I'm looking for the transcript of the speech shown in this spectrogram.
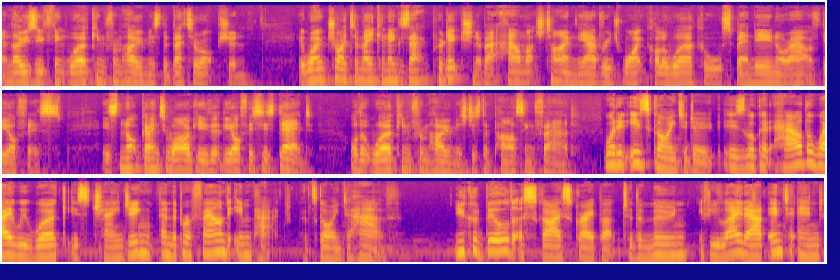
and those who think working from home is the better option. It won't try to make an exact prediction about how much time the average white collar worker will spend in or out of the office. It's not going to argue that the office is dead or that working from home is just a passing fad. What it is going to do is look at how the way we work is changing and the profound impact that's going to have. You could build a skyscraper to the moon if you laid out end to end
